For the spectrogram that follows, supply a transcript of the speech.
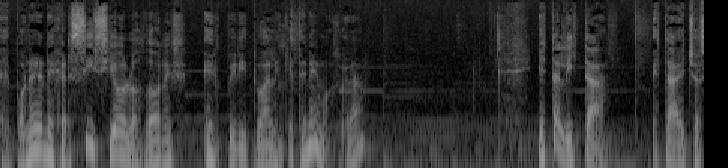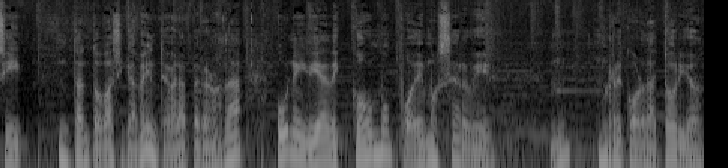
eh, poner en ejercicio los dones espirituales que tenemos, ¿verdad? Esta lista está hecha así un tanto básicamente, ¿verdad? Pero nos da una idea de cómo podemos servir, un recordatorio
